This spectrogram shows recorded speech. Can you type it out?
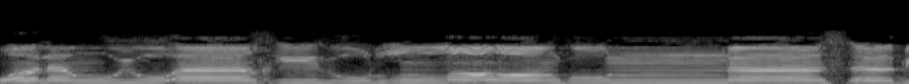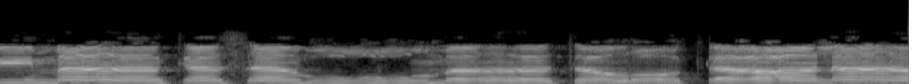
وَلَوْ يُؤَاخِذُ اللَّهُ النَّاسَ بِمَا كَسَبُوا مَا تَرَكَ عَلَى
